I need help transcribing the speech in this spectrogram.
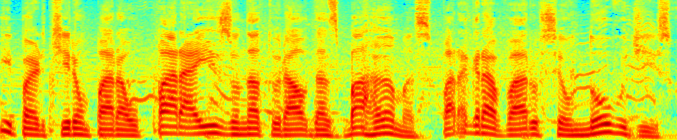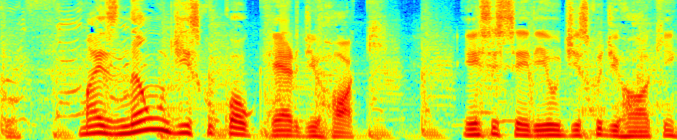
E partiram para o paraíso natural das Bahamas para gravar o seu novo disco. Mas não um disco qualquer de rock. Esse seria o disco de rock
